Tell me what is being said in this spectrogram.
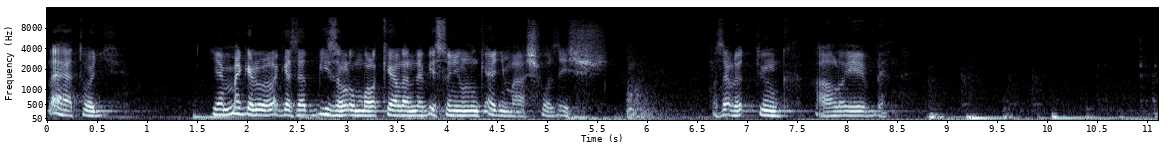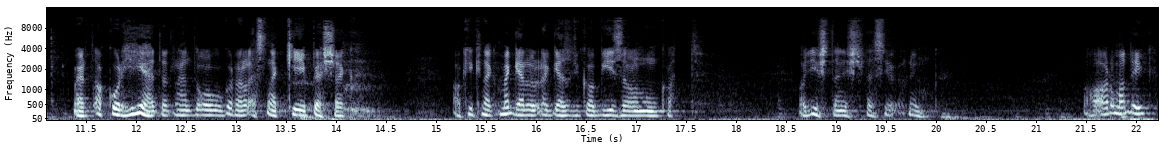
Lehet, hogy ilyen megelőlegezett bizalommal kellene viszonyulnunk egymáshoz is az előttünk álló évben. Mert akkor hihetetlen dolgokra lesznek képesek, akiknek megelőlegezzük a bizalmunkat, hogy Isten is velünk. A harmadik,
